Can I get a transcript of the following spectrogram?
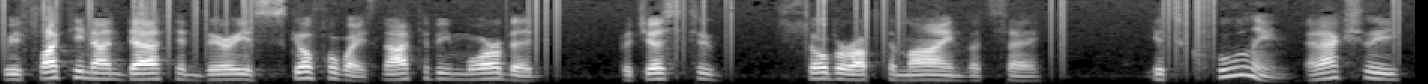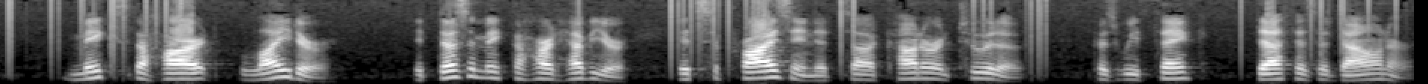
reflecting on death in various skillful ways, not to be morbid, but just to sober up the mind, let's say, it's cooling. It actually makes the heart lighter. It doesn't make the heart heavier. It's surprising. It's uh, counterintuitive because we think death is a downer.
